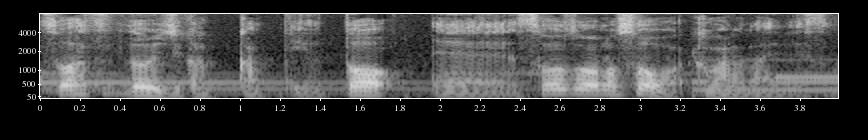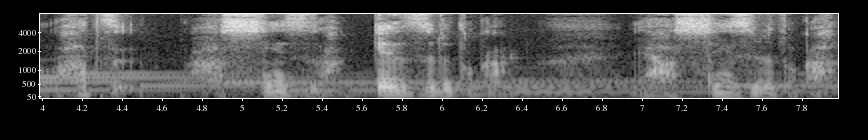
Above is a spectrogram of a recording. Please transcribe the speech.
創発ってどういう字書くかっていうと、えー、想像の層は変わらないんです。発発信する発見するとか発信するとか、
